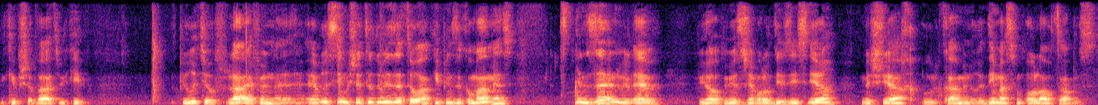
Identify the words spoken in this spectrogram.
we keep Shabbat, we keep purity of life and uh, everything has to do with the Torah, keeping the commandments, and then we'll have of this this year, Mashiach will come and redeem us from all our troubles.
